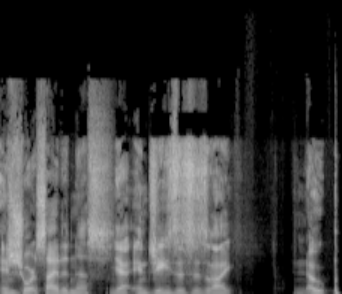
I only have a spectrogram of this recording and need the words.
And Short-sightedness. yeah, and Jesus is like, "Nope."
